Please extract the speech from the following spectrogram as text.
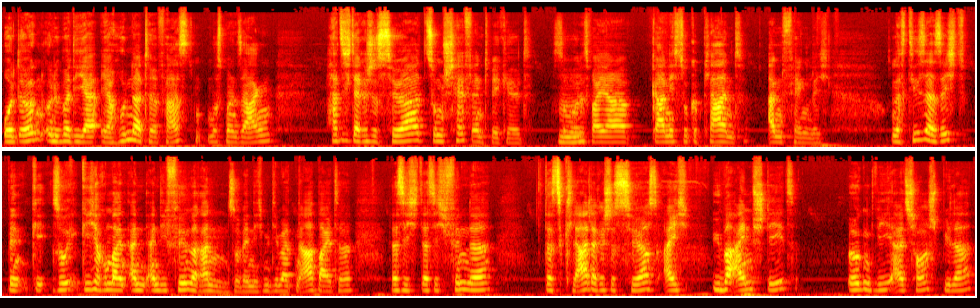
Und, irgend, und über die Jahr, Jahrhunderte fast, muss man sagen, hat sich der Regisseur zum Chef entwickelt. So, mhm. das war ja gar nicht so geplant anfänglich. Und aus dieser Sicht bin, so gehe ich auch immer an, an die Filme ran, so wenn ich mit jemandem arbeite, dass ich, dass ich finde, dass klar der Regisseur eigentlich über einem steht, irgendwie als Schauspieler,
